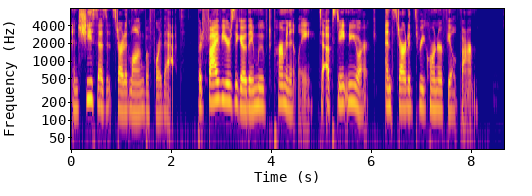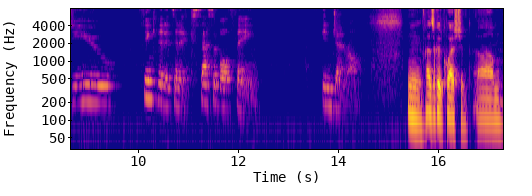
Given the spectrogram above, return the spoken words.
and she says it started long before that. But five years ago, they moved permanently to upstate New York and started Three Corner Field Farm. Think that it's an accessible thing in general? Mm, that's a good question. Um,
